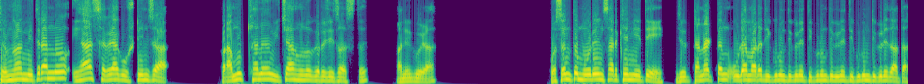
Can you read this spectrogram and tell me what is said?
तेव्हा मित्रांनो ह्या सगळ्या गोष्टींचा प्रामुख्यानं विचार होणं गरजेचं असतं. अनेक वेळा वसंत मोरेंसारखे नेते जे टनाटन उड्या मारत इकडून तिकडे तिकडून तिकडे तिकडून तिकडे जातात.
